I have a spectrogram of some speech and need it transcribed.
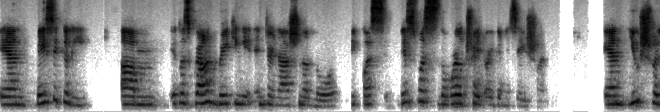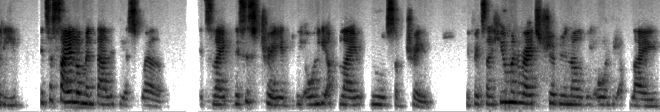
And basically, um, it was groundbreaking in international law because this was the World Trade Organization. And usually, it's a silo mentality as well. It's like, this is trade, we only apply rules of trade. If it's a human rights tribunal, we only apply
